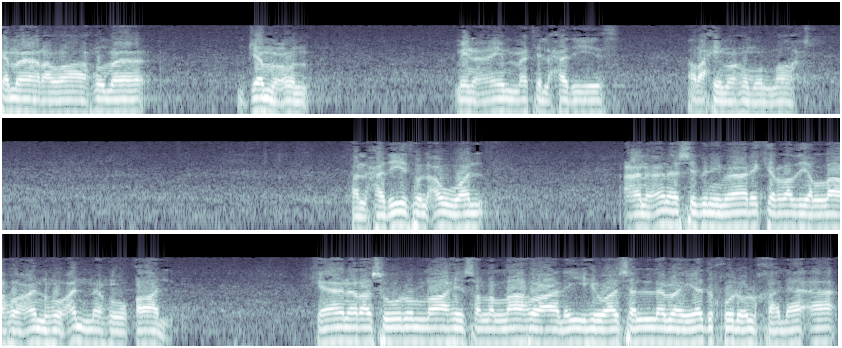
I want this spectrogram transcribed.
كما رواهما جمع من أئمة الحديث رحمهم الله. الحديث الأول عن أنس بن مالك رضي الله عنه أنه قال كان رسول الله صلى الله عليه وسلم يدخل الخلاء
